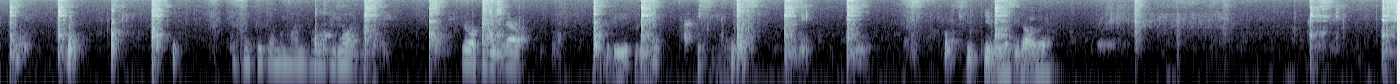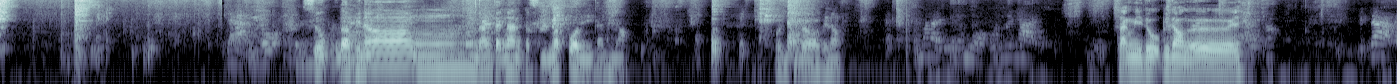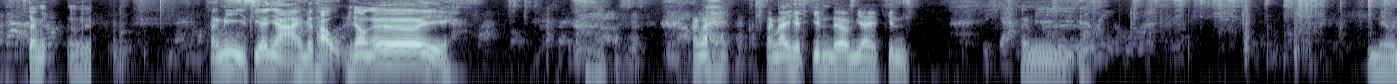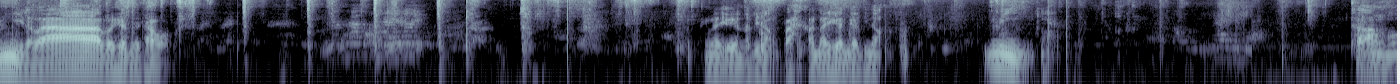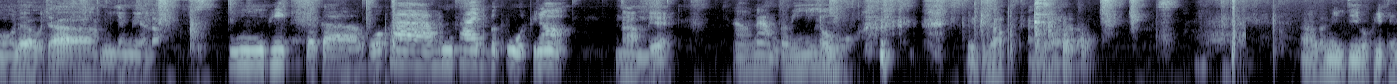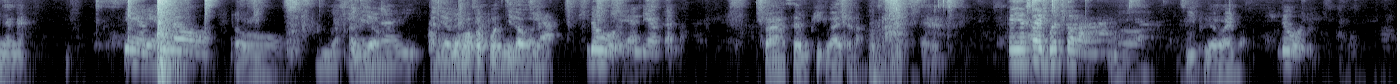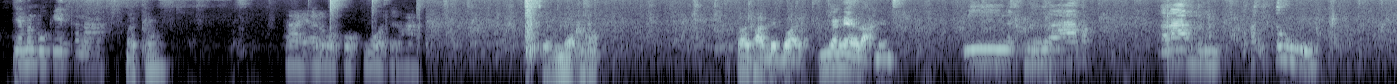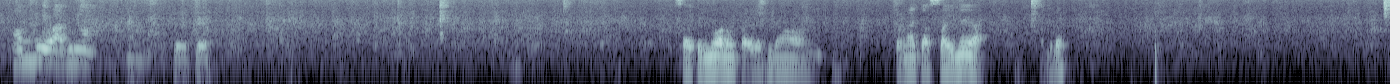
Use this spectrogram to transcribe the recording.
นี่คือน้ำมันพอพี่น้องลวกดีแล้วพอดีพอดีสิกินเลยพี่น้องเลย สุกแล้วพี่น้อง หลังจากนั้นก็สีมาปนกันพี่น้องปนพี่รอพี่น้องทางนี้ดุพี่น้องเอ้ยทางนี้เอ้ยทางนี้เสียหยาให้ไปเถ่าพี่น้องเอ้ยทางในทางในเห็ดกินเด้อมีเห็ดกินทางนี้แนวนี้แหละว่าบ่เห็นไปเถ่า ข้างในเอิญเราพี่น้องไปข้างในเฮือนกันพี่น้องนี่ข้างหมอแล้วจ้ามีหยังเนี่ยล่ะมีพริกแล้วก็หัวคาหันคายบะกรูดพี่น้องน้ำเด้เอาน้ำก็มีโอ้นี่พี่น้องข้างหมอแล้วอ้าวถ้ามีจีมาผิดเห็นยังไงเจียวจิรอโอ้อันเดียวอันเดียวก็ว่ากระปุกที่เราอะโดยอันเดียวกันล่ะ ป้าใส่พริกไร้แต่ละก็จะใส่เบิร์ตตัวละเออจีเพื่อไว้บ่โดยเนี่ยมันบุเพชรนะมาทุ่งใช่เอาระบบโครัวจะนะเสริมเนี่ยพี่น้องซอยทานเรียบร้อยแล้วมีหยังแน่ล่ะเนี่ยมีเนื้อกระลำผักอีตูหอมบัวพี่น้องโอเคโอเคใส่เป็นนวดลงไปเลยพี่น้อง ตอนนั้นก็ใส่เนื้อทำไปเลย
